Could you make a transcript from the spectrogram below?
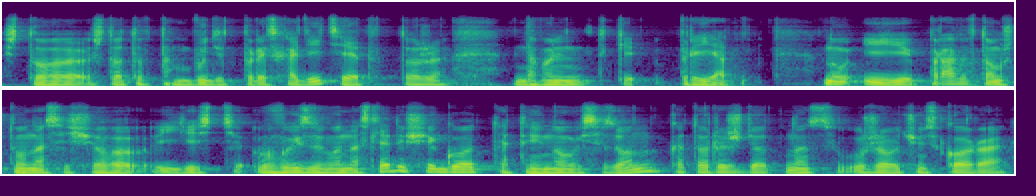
что что-то там будет происходить, и это тоже довольно-таки приятно. Ну и правда в том, что у нас еще есть вызовы на следующий год. Это и новый сезон, который ждет нас уже очень скоро.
